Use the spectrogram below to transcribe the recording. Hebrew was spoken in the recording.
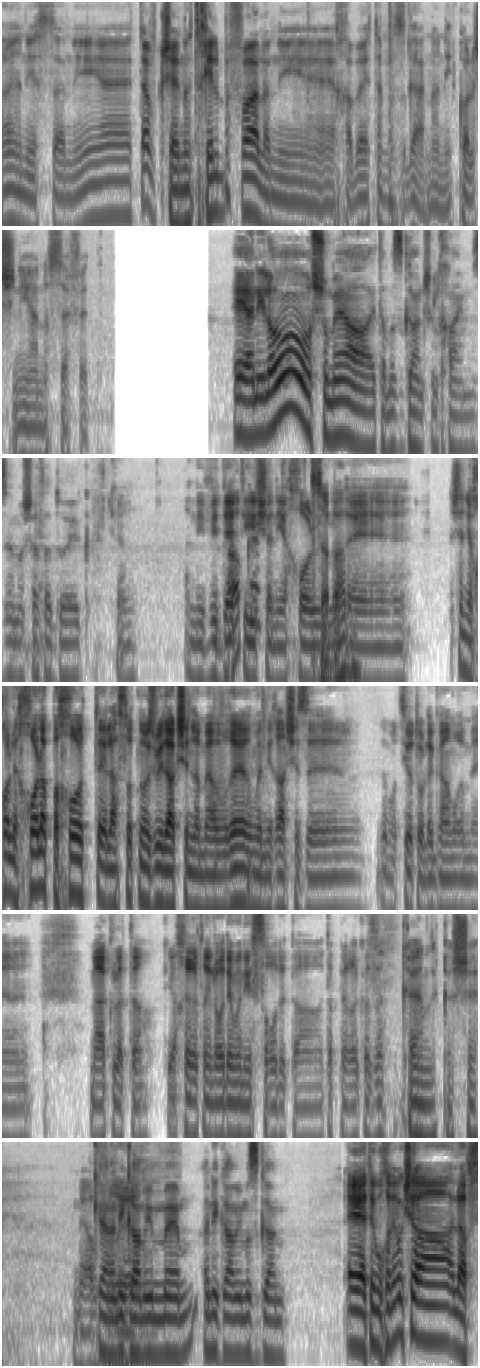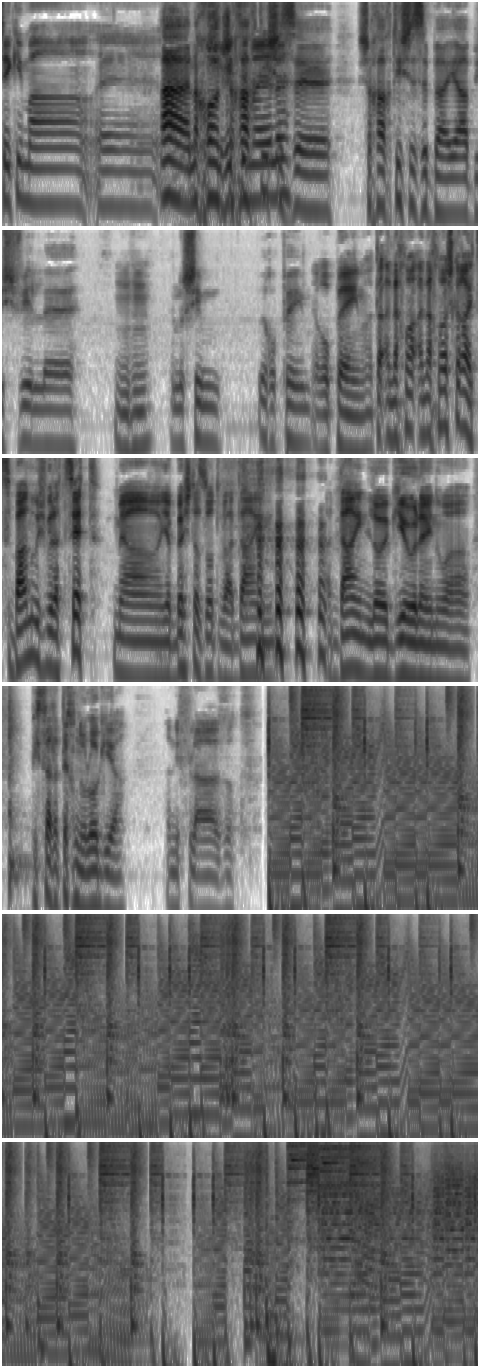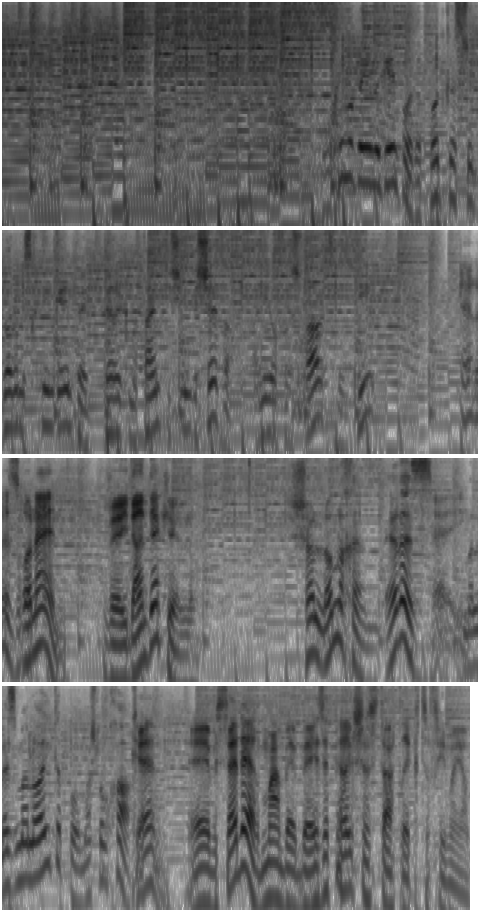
היי, אני אעשה, אני... אה, טוב, כשנתחיל בפועל אני אה, אכבה את המזגן, אני כל שנייה נוספת. אה, אני לא שומע את המזגן של חיים, זה מה שאתה דואג. כן. אני וידאתי אוקיי. שאני יכול... סבבה. שאני יכול לכל הפחות לעשות noise reduction למאוורר, ונראה שזה זה מוציא אותו לגמרי מה, מההקלטה. כי אחרת אני לא יודע אם אני אשרוד את, ה, את הפרק הזה. כן, זה קשה. מאוורר. כן, אני גם עם, אני גם עם מזגן. אה, אתם מוכנים בבקשה להפסיק עם ה... אה, נכון, השוויצים שכחתי? שזה, שכחתי שזה בעיה בשביל אה. אנשים אירופאים. אירופאים. אתה- אנחנו, אנחנו אשכרה הצבענו בשביל לצאת מהיבשת הזאת ועדיין עדיין לא הגיעו אלינו פיסת הטכנולוגיה הנפלאה הזאת. הבאים לגיימפוד, הפודקאסט של בלוג המשחקים גיימפד, פרק 297. אני עופר שוורץ, ואיתי ארז רונן. ועידן דקל. שלום לכם. ארז, היי. מלא זמן לא היית פה, מה שלומך? כן, אה, בסדר, מה, ב- באיזה פרק של Star Trek צופים היום?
